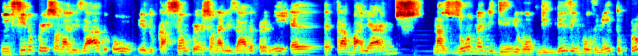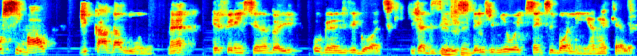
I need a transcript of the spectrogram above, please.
ensino personalizado ou educação personalizada para mim é trabalharmos na zona de, de desenvolvimento proximal de cada aluno, né? Referenciando aí o grande Vygotsky, que já dizia Perfeito. isso desde 1800 e bolinha, né, Keller?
